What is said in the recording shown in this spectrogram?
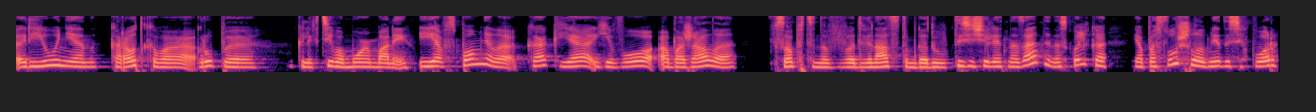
реюнион короткого группы коллектива More Money. И я вспомнила, как я его обожала собственно, в 2012 году, тысячу лет назад, и насколько я послушала, мне до сих пор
